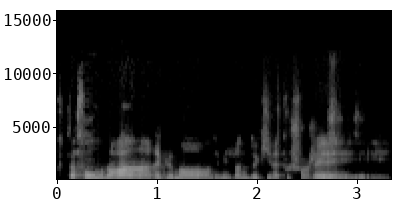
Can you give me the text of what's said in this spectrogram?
toute façon, on aura un règlement en 2022 qui va tout changer et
